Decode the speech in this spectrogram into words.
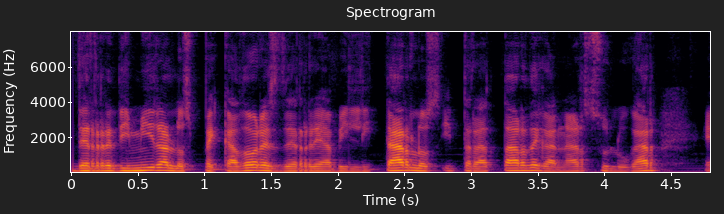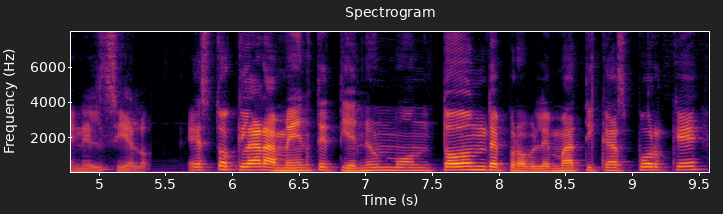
de redimir a los pecadores, de rehabilitarlos y tratar de ganar su lugar en el cielo. Esto claramente tiene un montón de problemáticas porque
